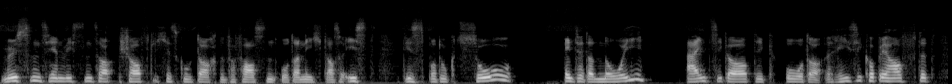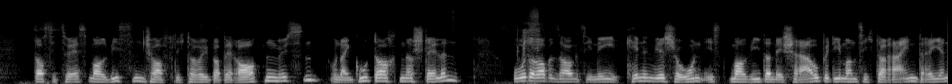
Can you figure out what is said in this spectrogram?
Müssen Sie ein wissenschaftliches Gutachten verfassen oder nicht? Also ist dieses Produkt so entweder neu einzigartig oder risikobehaftet, dass sie zuerst mal wissenschaftlich darüber beraten müssen und ein Gutachten erstellen. Oder aber sagen sie, nee, kennen wir schon, ist mal wieder eine Schraube, die man sich da reindrehen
